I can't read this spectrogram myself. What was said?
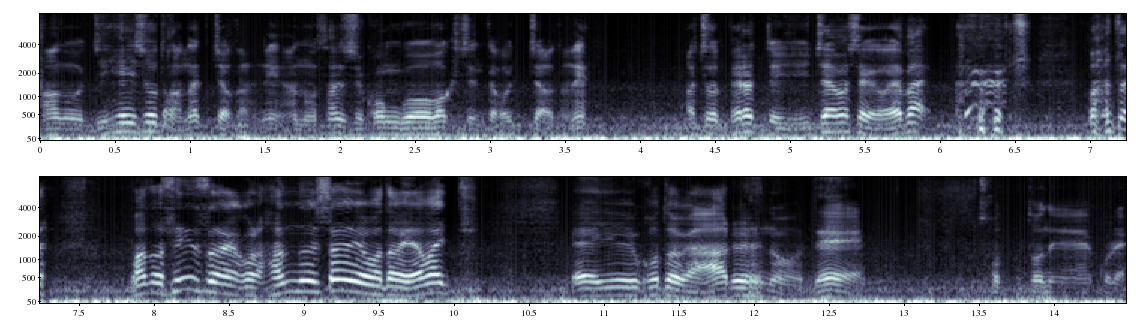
あの、自閉症とかになっちゃうからね。あの、三種混合ワクチンとか打っちゃうとね。あ、ちょっとペラッと言っちゃいましたけど、やばい。また、またセンサーがこれ反応しちゃうよ、またやばいって、えー、いうことがあるので、ちょっとね、これ、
